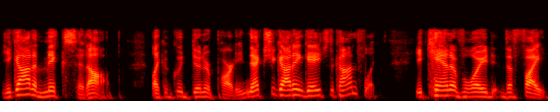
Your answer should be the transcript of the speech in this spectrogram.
you got to mix it up like a good dinner party. Next, you got to engage the conflict. You can't avoid the fight.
